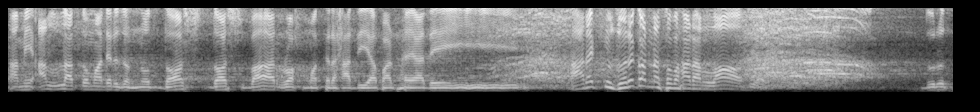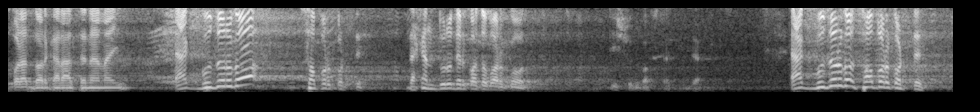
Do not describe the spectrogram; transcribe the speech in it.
আমি আল্লাহ তোমাদের জন্য দশ দশ বার রহমতের হাদিয়া পাঠায়া দেই। আর একটু জোরে কর না সোভার আল্লাহ দুরুদ পড়ার দরকার আছে না নাই? এক বুজুর্গ সফর করতেস। দেখেন দুরুদের কত বরকত। এক বুজুর্গ সফর করতেস।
